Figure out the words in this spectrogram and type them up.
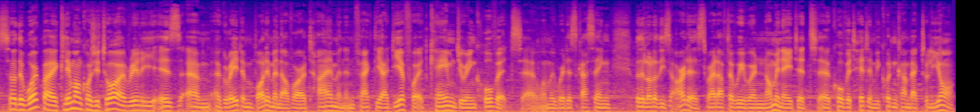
So the work by Clément Cogitore really is um, a great embodiment of our time, and in fact, the idea for it came during COVID uh, when we were discussing with a lot of these artists. Right after we were nominated, uh, COVID hit, and we couldn't come back to Lyon.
